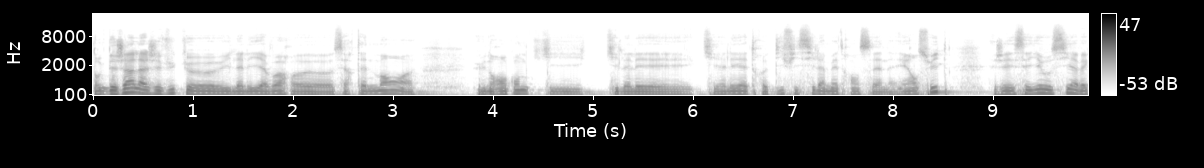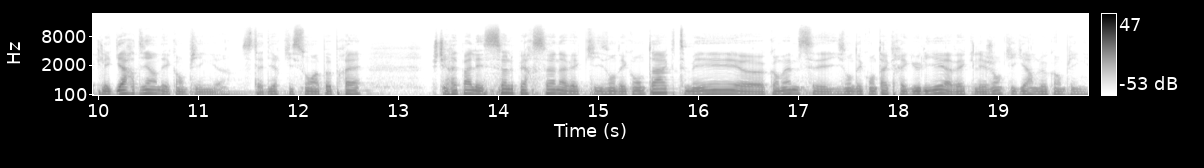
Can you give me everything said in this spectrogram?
Donc déjà, là, j'ai vu qu'il allait y avoir certainement une rencontre qui, allait, qui allait être difficile à mettre en scène. Et ensuite, j'ai essayé aussi avec les gardiens des campings, c'est-à-dire qu'ils sont à peu près, je dirais pas les seules personnes avec qui ils ont des contacts, mais euh, quand même, ils ont des contacts réguliers avec les gens qui gardent le camping.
